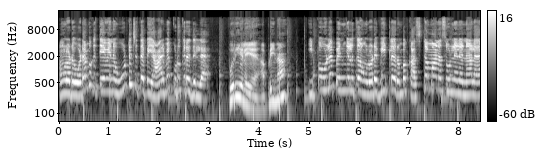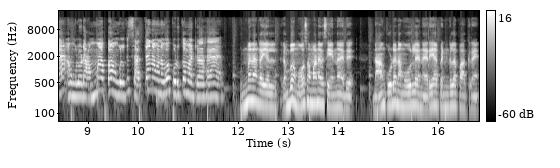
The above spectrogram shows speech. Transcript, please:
அவங்களோட உடம்புக்கு தேவையான ஊட்டச்சத்தை இப்ப யாருமே கொடுக்கறது இல்ல புரியலையே. அப்படின்னா? இப்ப உள்ள பெண்களுக்கு அவங்களோட வீட்ல ரொம்ப கஷ்டமான சூழ்நிலைனால அவங்களோட அம்மா அப்பா அவங்களுக்கு சத்தான உணவை கொடுக்க மாட்றாங்க. உண்மைதான் கயல் ரொம்ப மோசமான விஷயம் தான் இது. நான் கூட நம்ம ஊர்ல நிறைய பெண்களை பாக்குறேன்.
